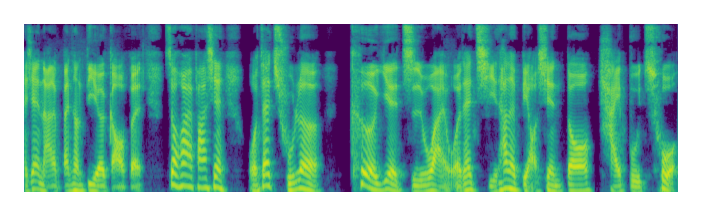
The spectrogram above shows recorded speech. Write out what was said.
现在拿了班上第二高分。所以我后来发现，我在除了课业之外，我在其他的表现都还不错。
